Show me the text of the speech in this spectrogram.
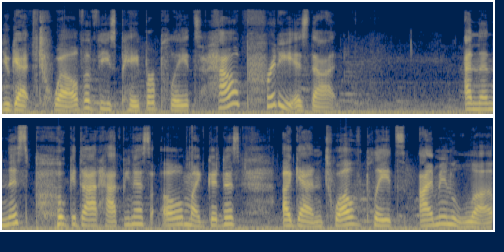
you get 12 of these paper plates. How pretty is that? And then this polka dot happiness, oh my goodness. Again, 12 plates. I'm in love.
